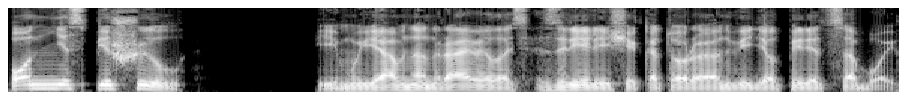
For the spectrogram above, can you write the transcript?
Он не спешил. Ему явно нравилось зрелище, которое он видел перед собой.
